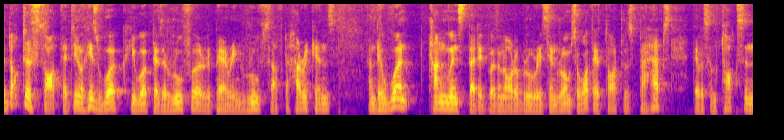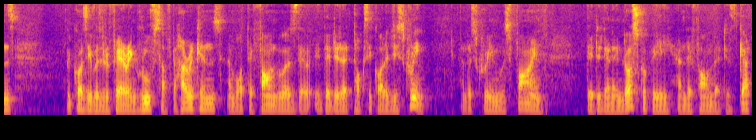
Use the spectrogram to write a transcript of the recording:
The doctors thought that, you know, his work, he worked as a roofer, repairing roofs after hurricanes, and they weren't convinced that it was an auto brewery syndrome. So what they thought was perhaps there were some toxins because he was repairing roofs after hurricanes, and what they found was they, they did a toxicology screen, and the screen was fine. they did an endoscopy and they found that his gut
